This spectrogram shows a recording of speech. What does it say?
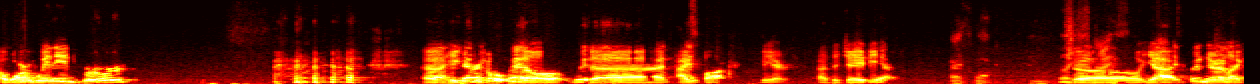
award-winning brewer. uh, he got a gold medal with uh, an ice block beer at the JBF. Nice walk. Nice, So yeah, I spent there like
